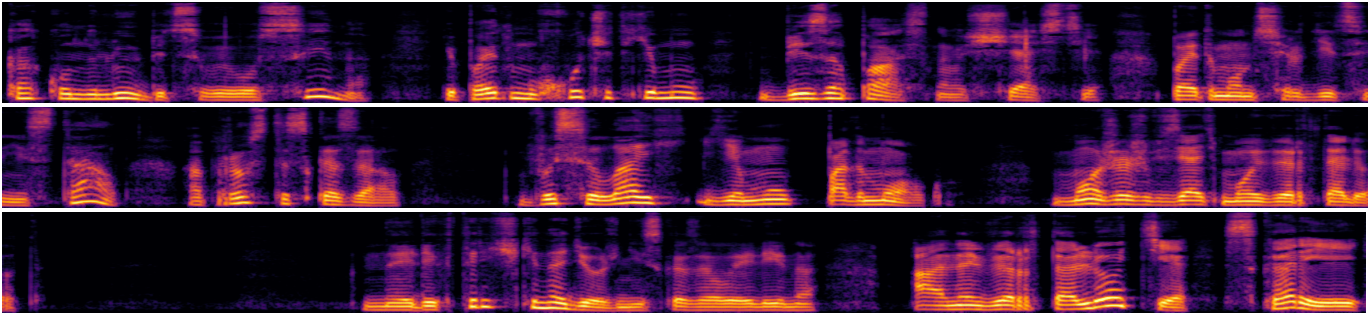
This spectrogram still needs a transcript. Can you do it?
как он любит своего сына, и поэтому хочет ему безопасного счастья. Поэтому он сердиться не стал, а просто сказал, «Высылай ему подмогу. Можешь взять мой вертолет». «На электричке надежнее», — сказала Элина а на вертолете скорей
